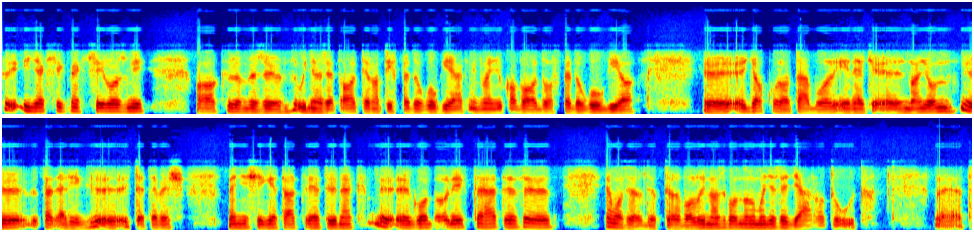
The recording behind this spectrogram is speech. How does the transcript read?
igyekszik megcélozni. A különböző úgynevezett alternatív pedagógiák, mint mondjuk a Waldorf pedagógia gyakorlatából én egy nagyon, tehát elég tetemes mennyiséget átvehetőnek gondolnék, tehát ez nem az ördögtől való. Én azt gondolom, hogy ez egy járható út lehet.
